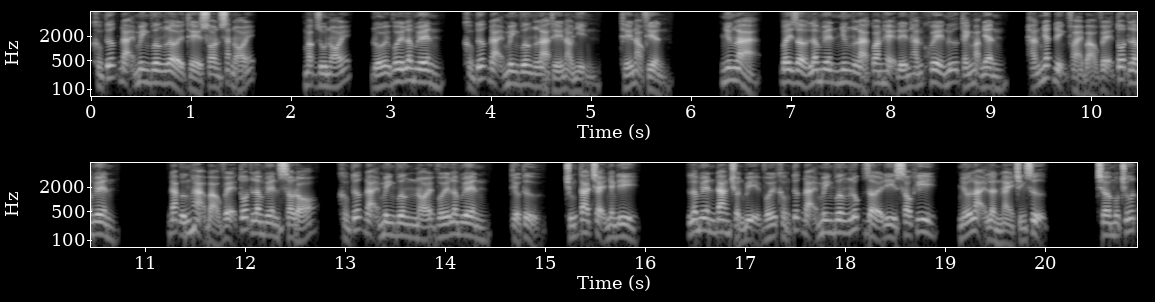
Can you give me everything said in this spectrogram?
Khổng tước đại minh vương lời thể son sắt nói. Mặc dù nói đối với lâm nguyên khổng tước đại minh vương là thế nào nhìn thế nào phiền. Nhưng là bây giờ lâm Nguyên nhưng là quan hệ đến hắn khuê nữ tánh mạng nhân hắn nhất định phải bảo vệ tốt lâm Nguyên. đáp ứng hạ bảo vệ tốt lâm Nguyên sau đó khổng tước đại minh vương nói với lâm Nguyên, tiểu tử chúng ta chạy nhanh đi. Lâm Nguyên đang chuẩn bị với khổng tước đại minh vương lúc rời đi sau khi nhớ lại lần này chính sự. Chờ một chút.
